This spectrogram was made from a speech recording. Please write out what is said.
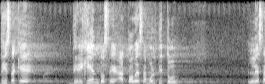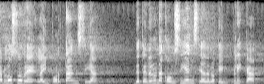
dice que dirigiéndose a toda esa multitud, les habló sobre la importancia de tener una conciencia de lo que implica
